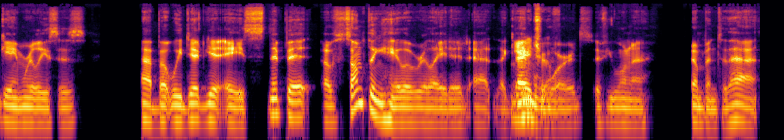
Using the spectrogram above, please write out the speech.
game releases. Uh, but we did get a snippet of something Halo related at the Very Game true. Awards. If you want to jump into that,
